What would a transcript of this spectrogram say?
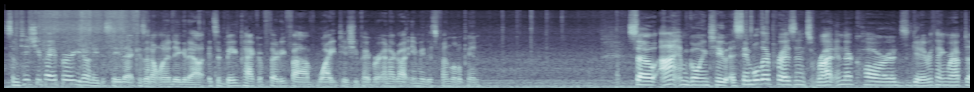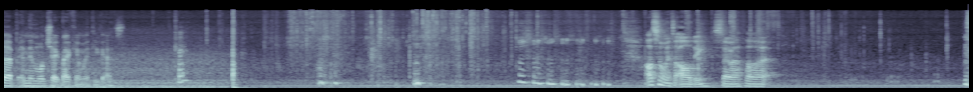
some tissue paper. You don't need to see that because I don't want to dig it out. It's a big pack of 35 white tissue paper, and I got Emmy this fun little pin. So I am going to assemble their presents, write in their cards, get everything wrapped up, and then we'll check back in with you guys. Okay? also went to Aldi, so I thought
